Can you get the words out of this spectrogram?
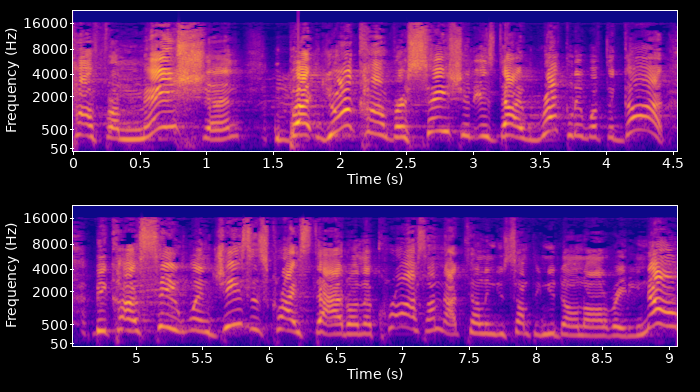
confirmation, but your conversation is directly with the God. Because, see, when Jesus Christ died on the cross, I'm not telling you something you don't already know,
